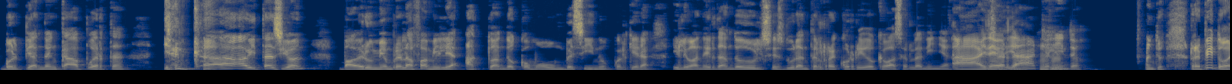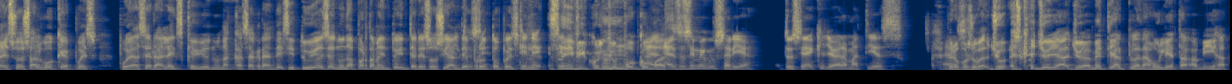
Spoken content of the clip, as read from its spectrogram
golpeando en cada puerta y en cada habitación va a haber un miembro de la familia actuando como un vecino cualquiera y le van a ir dando dulces durante el recorrido que va a hacer la niña. Ay, de día. verdad, qué lindo. Entonces, repito, eso es algo que pues puede hacer Alex que vive en una casa grande. Y si tú vives en un apartamento de interés social, de Entonces, pronto pues tiene- se dificulta un poco más. a Eso sí me gustaría. Entonces tiene que llevar a Matías. Pero por supuesto, yo, es que yo ya, yo ya metí al plan a Julieta, a mi hija.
